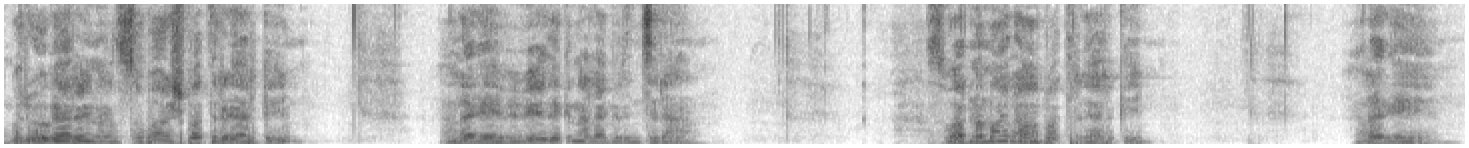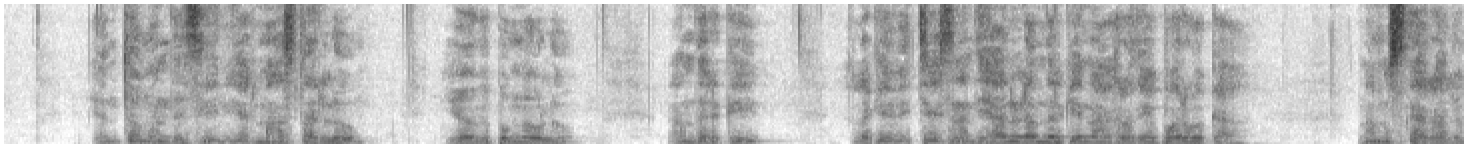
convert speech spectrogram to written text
గురువు గారైన సుభాష్ పత్రి గారికి అలాగే వేదికను అలంకరించిన స్వర్ణమాల పత్రి గారికి అలాగే ఎంతోమంది సీనియర్ మాస్టర్లు యోగి పుంగవులు అందరికీ అలాగే విచ్చేసిన ధ్యానులందరికీ నా హృదయపూర్వక నమస్కారాలు.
